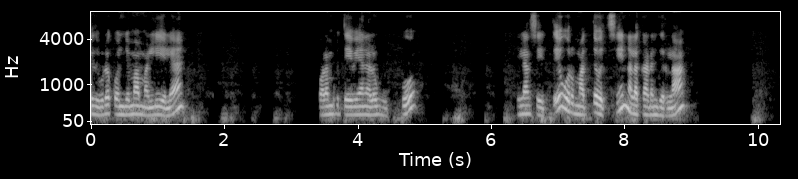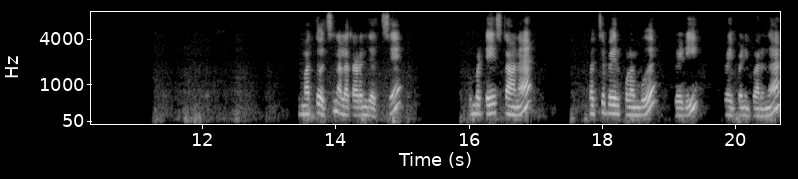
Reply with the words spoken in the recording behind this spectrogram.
இது கூட கொஞ்சமாக மல்லி இலை குழம்புக்கு தேவையான அளவு உப்பு எல்லாம் சேர்த்து ஒரு மத்தை வச்சு நல்லா கடைஞ்சிடலாம். மற்ற வச்சு நல்லா கடைஞ்சாச்சு ரொம்ப டேஸ்டான பச்சை பயிர் குழம்பு ரெடி ட்ரை பண்ணி பாருங்கள்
